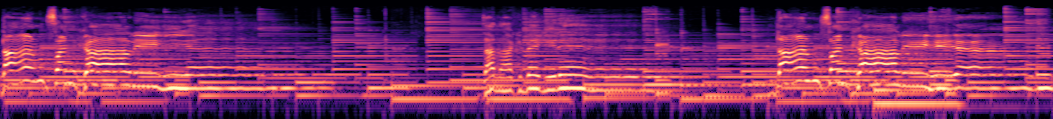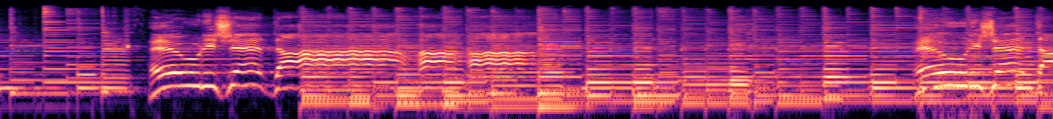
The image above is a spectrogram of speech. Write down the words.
Dantzan kalien Danak begire dantzan kalien Eurize da Eurize da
